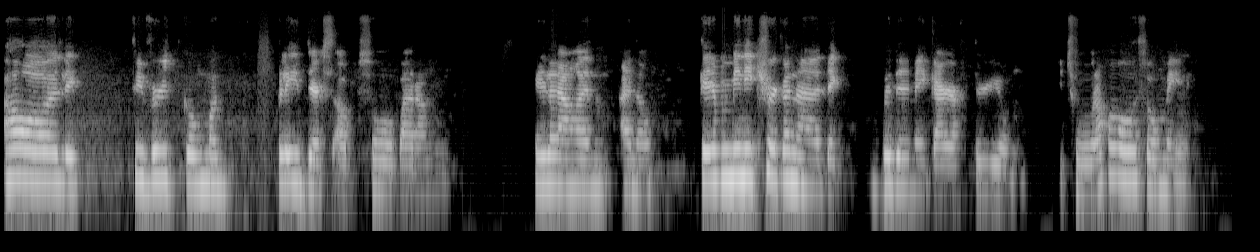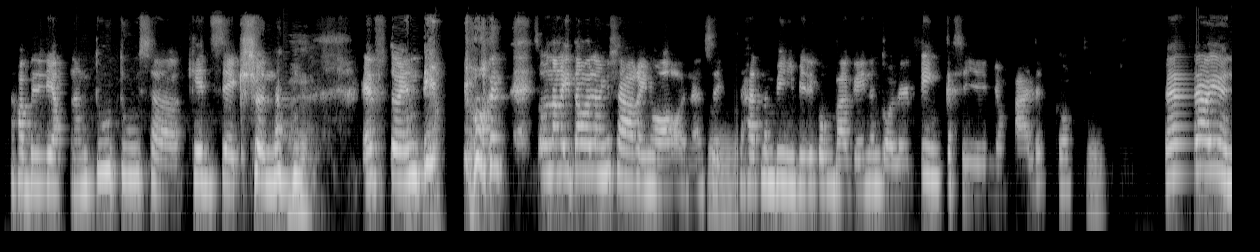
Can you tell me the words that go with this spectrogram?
ako, like, favorite kong mag-play dress up. So, parang, kailangan, ano, kaya make sure ka na, like, within my character yung itsura ko. So, may, mm nakabili ako ng tutu sa kids section ng F21. so, nakita ko lang siya, kinuha ko na. So, mm. lahat ng binibili kong bagay ng color pink kasi yun yung palette ko. Mm. Pero yun,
